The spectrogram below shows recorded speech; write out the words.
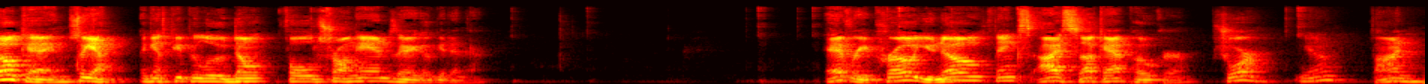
okay, so yeah, against people who don't fold strong hands, there you go, get in there. Every pro you know thinks I suck at poker. Sure, you know, fine.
